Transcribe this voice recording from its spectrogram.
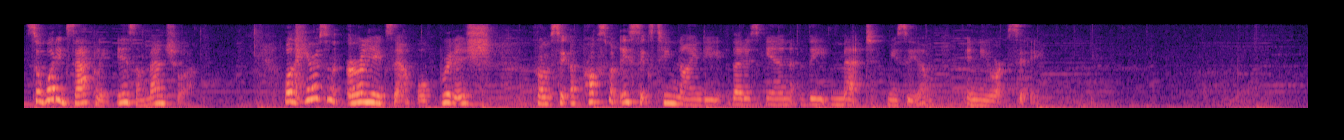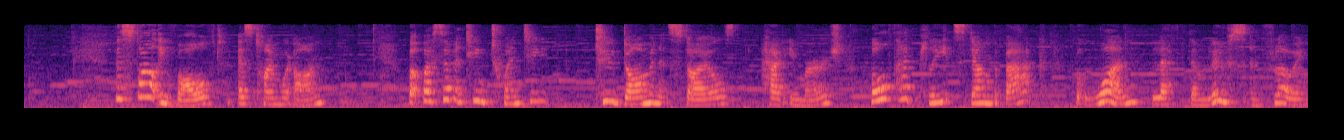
So what exactly is a mantua? Well, here's an early example, British, from approximately 1690 that is in the Met Museum in New York City. This style evolved as time went on, but by 1720, two dominant styles had emerged. Both had pleats down the back, but one left them loose and flowing,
